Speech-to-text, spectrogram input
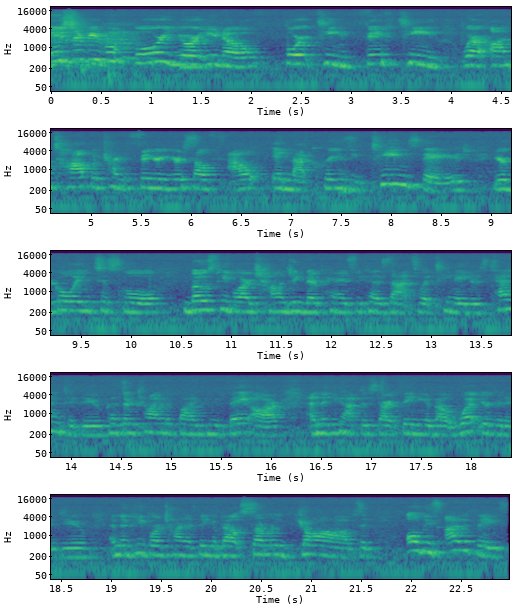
it should be before you're, you know, 14, 15, where on top of trying to figure yourself out in that crazy teen stage, you're going to school. Most people are challenging their parents because that's what teenagers tend to do because they're trying to find who they are. And then you have to start thinking about what you're going to do. And then people are trying to think about summer jobs and all these other things.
